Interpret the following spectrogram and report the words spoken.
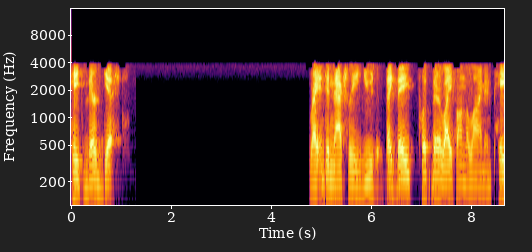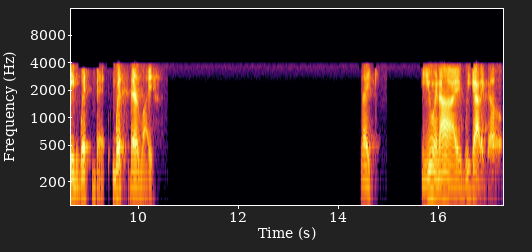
take their gift, right, and didn't actually use it. Like they put their life on the line and paid with it, with their life. Like you and I, we got to go.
